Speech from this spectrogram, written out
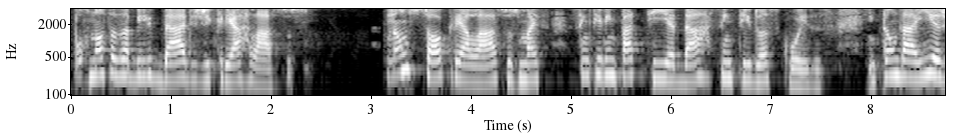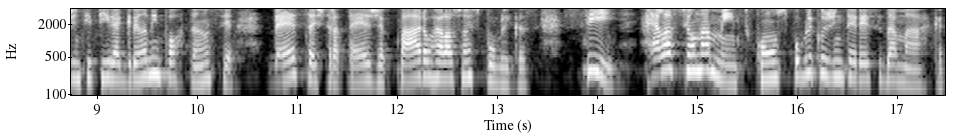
por nossas habilidades de criar laços não só criar laços, mas sentir empatia, dar sentido às coisas. Então, daí a gente tira a grande importância dessa estratégia para o relações públicas. Se relacionamento com os públicos de interesse da marca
